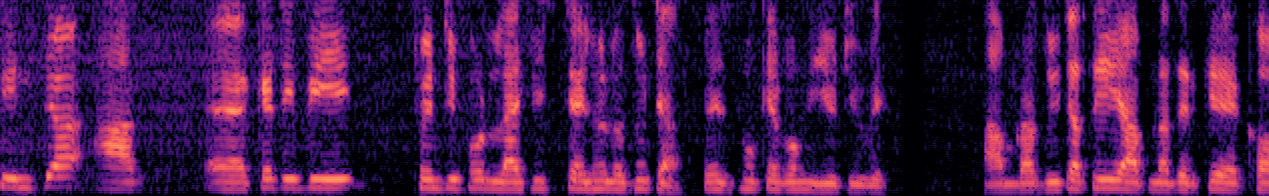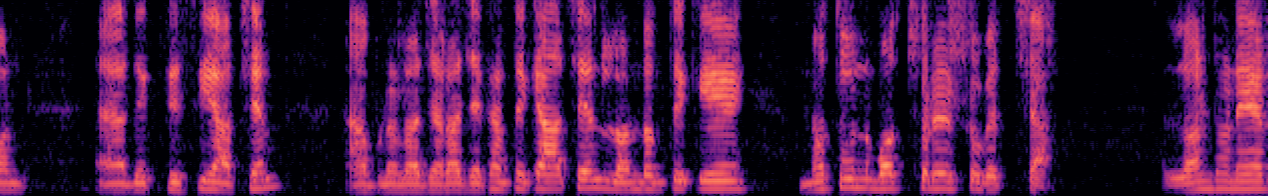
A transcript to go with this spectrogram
তিনটা, আর কেটিভি টোয়েন্টি ফোর লাইফস্টাইল হলো দুটা ফেসবুক এবং ইউটিউবে আমরা দুইটাতেই আপনাদেরকে এখন দেখতেছি আছেন। আপনারা যারা যেখান থেকে আছেন, লন্ডন থেকে নতুন বছরের শুভেচ্ছা। লন্ডনের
